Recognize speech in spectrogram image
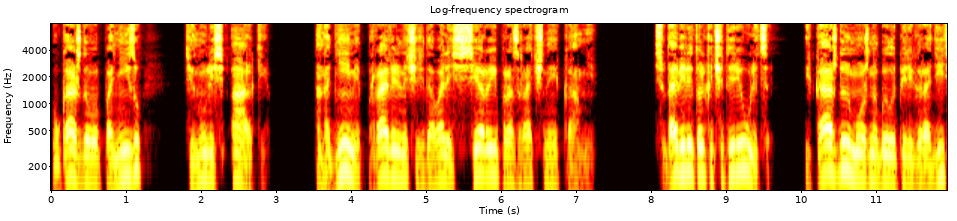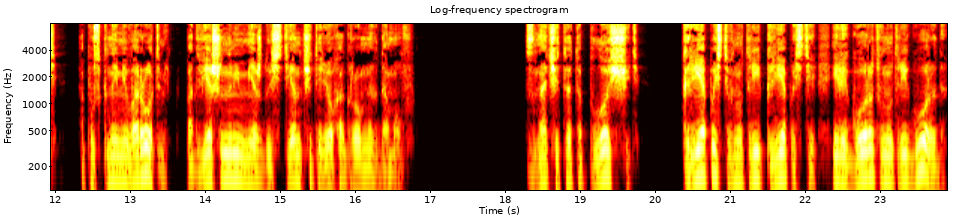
У каждого по низу тянулись арки, а над ними правильно чередовались серые прозрачные камни. Сюда вели только четыре улицы, и каждую можно было перегородить опускными воротами, подвешенными между стен четырех огромных домов. Значит, это площадь, крепость внутри крепости или город внутри города.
